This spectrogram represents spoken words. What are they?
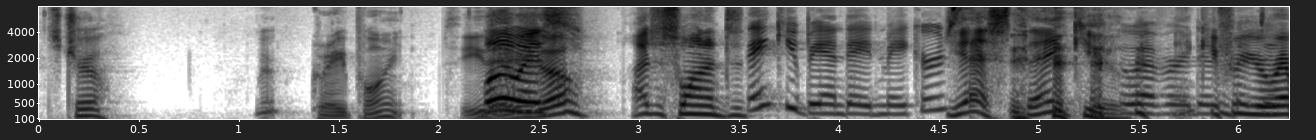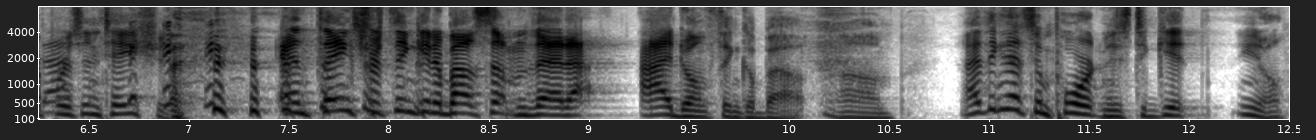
It's true. Great point. See, Well, there you anyways, go. I just wanted to Thank you, Band Aid makers. Yes, thank you. Whoever it thank is you for your representation, and thanks for thinking about something that I, I don't think about. Um, I think that's important is to get you know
